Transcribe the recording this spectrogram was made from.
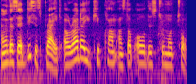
Another said, This is pride. I'd rather you keep calm and stop all this too much talk.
